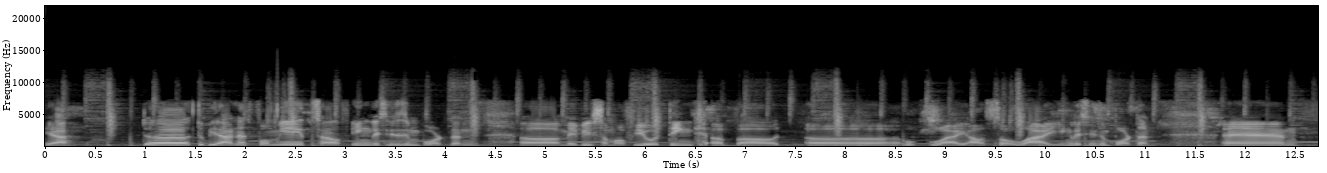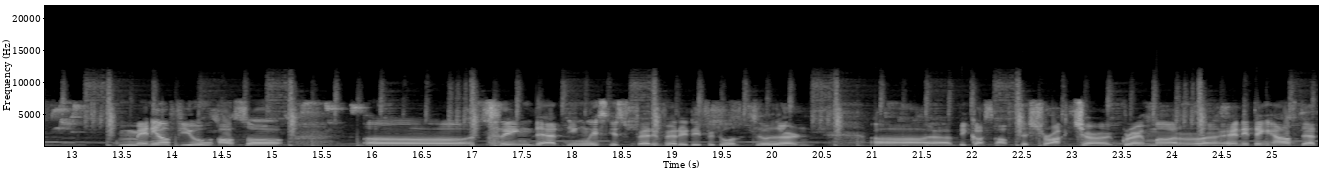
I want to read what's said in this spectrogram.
Yeah. Uh, to be honest for me itself english is important. Uh, maybe some of you think about uh, why also why english is important. And many of you also uh, think that english is very very difficult to learn uh, because of the structure, grammar, anything else that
